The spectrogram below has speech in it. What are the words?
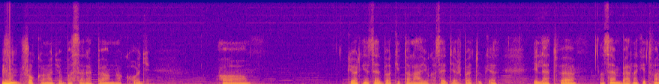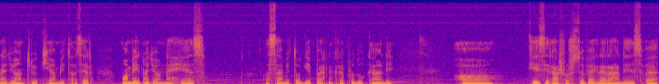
sokkal nagyobb a szerepe annak, hogy a környezetből kitaláljuk az egyes betűket, illetve az embernek itt van egy olyan trükkje, amit azért ma még nagyon nehéz a számítógépeknek reprodukálni. A kézírásos szövegre ránézve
